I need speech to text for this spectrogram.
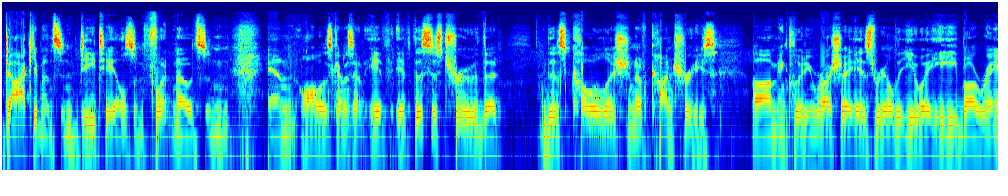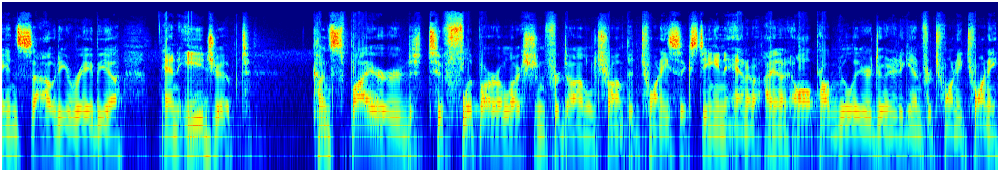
documents and details and footnotes and and all this kind of stuff. If if this is true that this coalition of countries, um, including Russia, Israel, the UAE, Bahrain, Saudi Arabia, and Egypt, conspired to flip our election for Donald Trump in 2016 and in all probability are doing it again for 2020.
